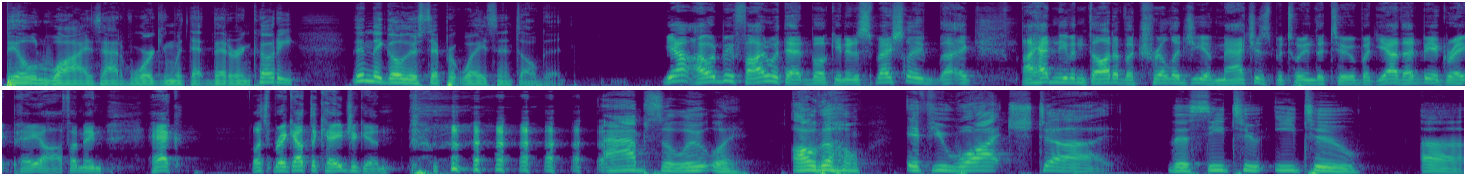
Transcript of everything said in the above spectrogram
build wise out of working with that veteran Cody. Then they go their separate ways and it's all good. Yeah, I would be fine with that booking, and especially like I hadn't even thought of a trilogy of matches between the two, but yeah, that'd be a great payoff. I mean, heck, let's break out the cage again. Absolutely. Although, if you watched uh, the C2E2 uh,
